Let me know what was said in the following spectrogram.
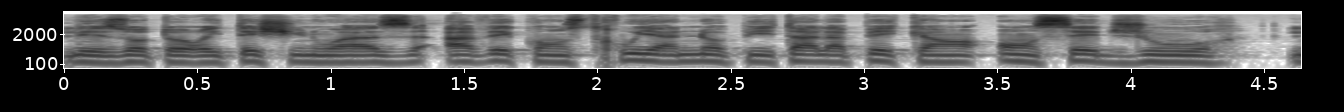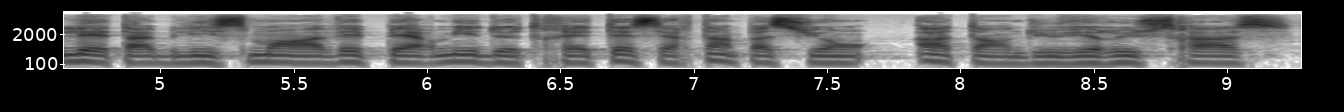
les autorités chinoises avaient construit un hôpital à Pékin en sept jours. L'établissement avait permis de traiter certains patients atteints du virus SRAS.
